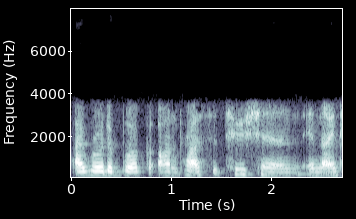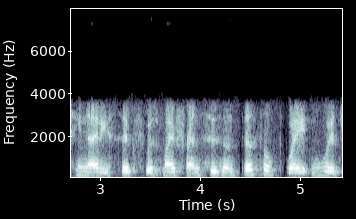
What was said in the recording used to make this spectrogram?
I wrote a book on prostitution in 1996 with my friend Susan Thistlethwaite, in which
